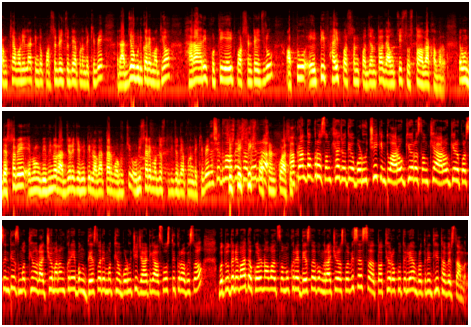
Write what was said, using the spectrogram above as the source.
ସଂଖ୍ୟା ବଢ଼ିଲା କିନ୍ତୁ ପରସେଣ୍ଟେଜ୍ ଯଦି ଆପଣ ଦେଖିବେ ରାଜ୍ୟଗୁଡ଼ିକରେ ମଧ୍ୟ ହାରାହାରି ଫୋର୍ଟି ଏଇଟ୍ ପରସେଣ୍ଟେଜ୍ରୁ up to eighty five percent ପର୍ଯ୍ୟନ୍ତ ଯାଉଛି ସୁସ୍ଥ ହେବା ଖବର ଏବଂ ଦେଶରେ ଏବଂ ବିଭିନ୍ନ ରାଜ୍ୟରେ ଯେମିତି ଲଗାତାର ବଢ଼ୁଛି ଓଡ଼ିଶାରେ ମଧ୍ୟ ସ୍ଥିତି ଯଦି ଆପଣ ଦେଖିବେ ଆକ୍ରାନ୍ତଙ୍କର ସଂଖ୍ୟା ଯଦିଓ ବଢ଼ୁଛି କିନ୍ତୁ ଆରୋଗ୍ୟର ସଂଖ୍ୟା ଆରୋଗ୍ୟର ପରସେଣ୍ଟେଜ୍ ମଧ୍ୟ ରାଜ୍ୟମାନଙ୍କରେ ଏବଂ ଦେଶରେ ମଧ୍ୟ ବଢ଼ୁଛି ଯାହାଟିକି ଆଶ୍ୱସ୍ତିକର ବିଷୟ ବହୁତ ବହୁତ ଧନ୍ୟବାଦ କରୋନା ଥାନାୱାଲ ସମ୍ମୁଖରେ ଦେଶ ଏବଂ ରାଜ୍ୟର ସବିଶେଷ ତଥ୍ୟ ରଖୁଥିଲେ ଆମ ପ୍ରତିନିଧି ଥବିର ସାମଲ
